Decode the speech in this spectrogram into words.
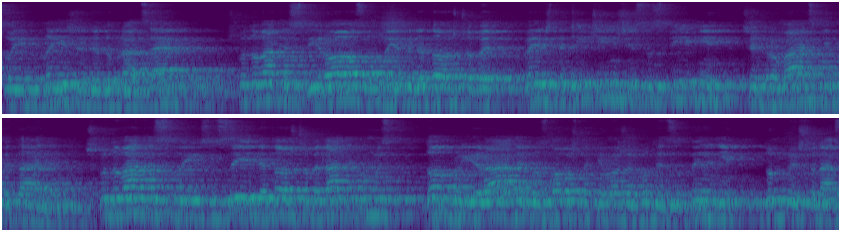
своїх ближніх, для добра церкви, шкодувати свій розум, проявити для того, щоб вирішити ті чи інші суспільні чи громадські питання, шкодувати своїх зусиль для того, щоб дати комусь доброї ради, бо знову ж таки може бути зупинені думкою, що нас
